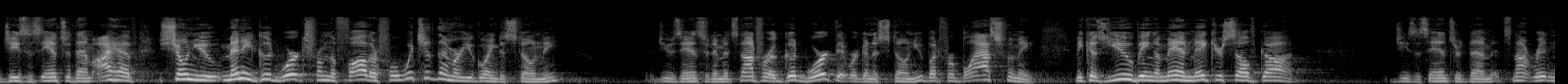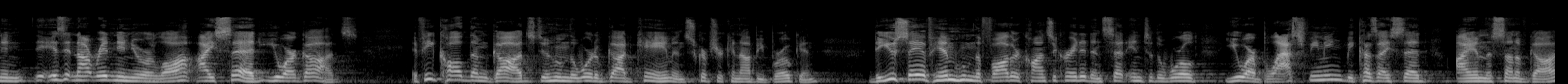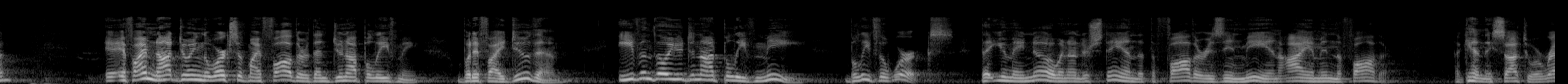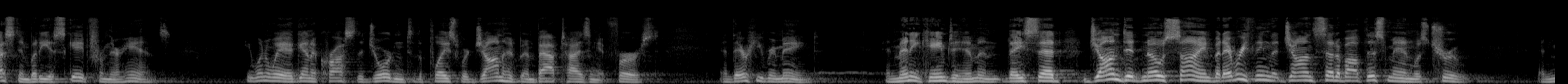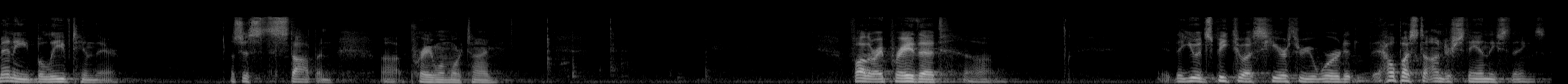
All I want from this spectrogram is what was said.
Jesus answered them, I have shown you many good works from the Father. For which of them are you going to stone me? The Jews answered him, It's not for a good work that we're going to stone you, but for blasphemy, because you, being a man, make yourself God. Jesus answered them, It's not written in is it not written in your law? I said, You are gods. If he called them gods to whom the word of God came, and scripture cannot be broken, Do you say of him whom the Father consecrated and set into the world, You are blaspheming because I said, I am the Son of God? If I'm not doing the works of my Father, then do not believe me. But if I do them, even though you do not believe me, believe the works, that you may know and understand that the Father is in me and I am in the Father. Again, they sought to arrest him, but he escaped from their hands. He went away again across the Jordan to the place where John had been baptizing at first and there he remained. And many came to him, and they said, John did no sign, but everything that John said about this man was true. And many believed him there. Let's just stop and uh, pray one more time. Father, I pray that, uh, that you would speak to us here through your word. Help us to understand these things,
